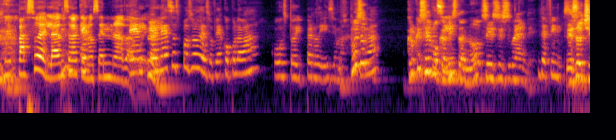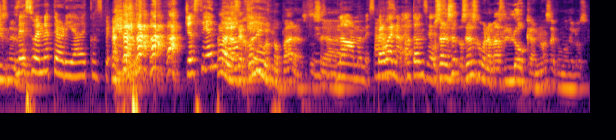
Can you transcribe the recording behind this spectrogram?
Me paso de lanza que no sé nada. ¿Él, él es esposo de Sofía Coppola, va? ¿O estoy perdidísima? ¿Va? Creo que sí el que sí. vocalista, ¿no? Sí, sí, sí. bueno, De Phoenix. Esos chismes. Me de- suena teoría de conspiración. Yo siento. No, las de que- Hollywood no paras. O sea. No mames. Ah, Pero bueno, sí. entonces. O sea, esa, o sea, es como la más loca, ¿no? O sea, como de los.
